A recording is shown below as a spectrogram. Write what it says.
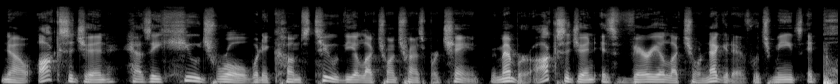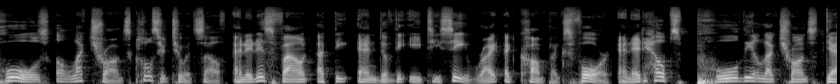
Now, oxygen has a huge role when it comes to the electron transport chain. Remember, oxygen is very electronegative, which means it pulls electrons closer to itself, and it is found at the end of the ETC, right at complex 4, and it helps pull the electrons down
